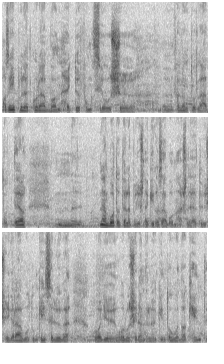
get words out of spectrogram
Az épület korábban egy több funkciós feladatot látott el, nem volt a településnek igazából más lehetősége. Rá voltunk kényszerülve, hogy orvosi rendelőként, óvodaként,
